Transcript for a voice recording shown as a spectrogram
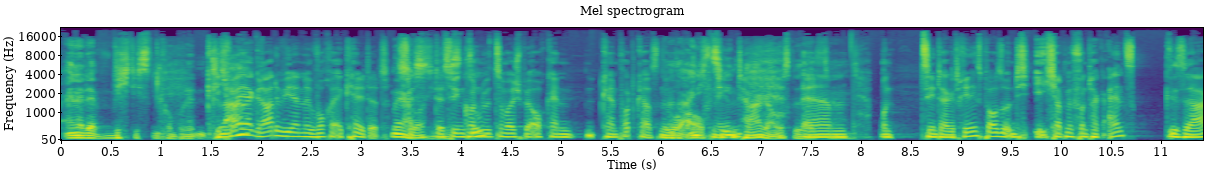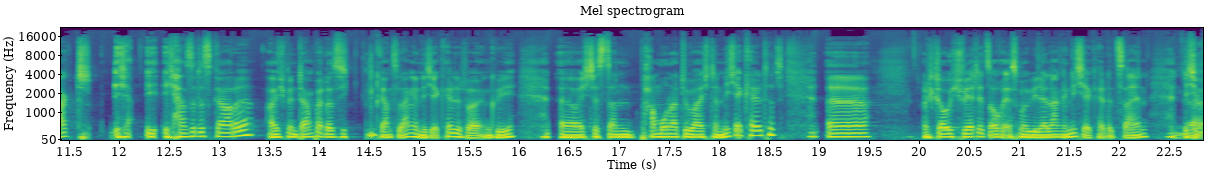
einer der wichtigsten Komponenten. Ich war ja gerade wieder eine Woche erkältet. Ja, so, deswegen konnten wir zum Beispiel auch keinen kein Podcast eine Also Woche eigentlich aufnehmen. zehn Tage ausgesetzt. Ähm, und zehn Tage Trainingspause. Und ich, ich habe mir von Tag eins gesagt, ich, ich hasse das gerade, aber ich bin dankbar, dass ich ganz lange nicht erkältet war irgendwie. Äh, ich das dann, ein paar Monate war ich dann nicht erkältet. Äh, und ich glaube, ich werde jetzt auch erstmal wieder lange nicht erkältet sein. Ich, Ja,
